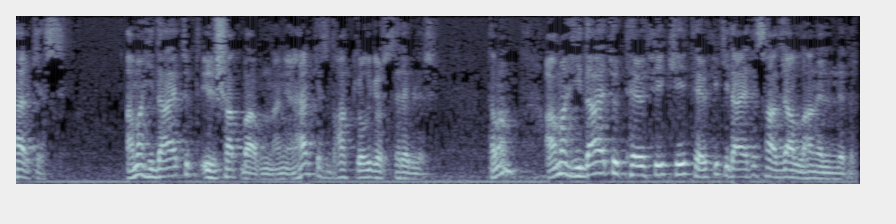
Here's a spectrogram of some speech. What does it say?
Herkes. Ama hidayetül irşad babından yani herkes hak yolu gösterebilir. Tamam? Ama hidayetü tevfiki, tevfik hidayeti sadece Allah'ın elindedir.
